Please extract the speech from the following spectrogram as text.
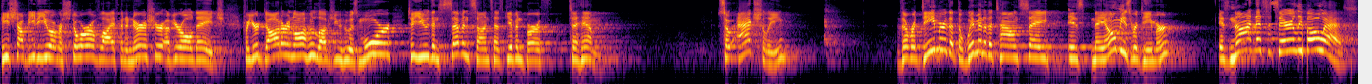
He shall be to you a restorer of life and a nourisher of your old age. For your daughter in law who loves you, who is more to you than seven sons, has given birth to him. So actually, the redeemer that the women of the town say is Naomi's redeemer is not necessarily Boaz,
